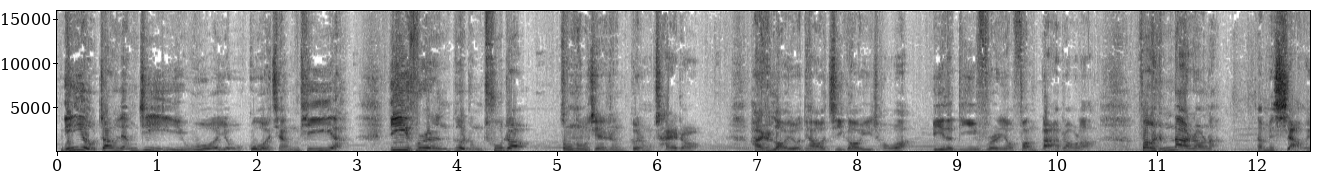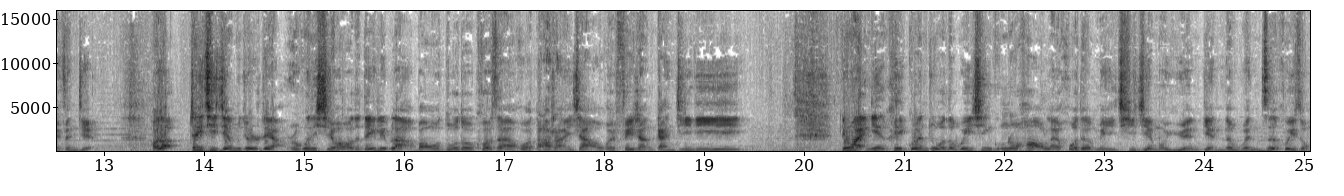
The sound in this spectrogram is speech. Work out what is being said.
你有张良计，我有过墙梯呀！第一夫人各种出招，总统先生各种拆招。还是老油条技高一筹啊，逼得第一夫人要放大招了。放什么大招呢？咱们下回分解。好的，这期节目就是这样。如果你喜欢我的 Daily Blah，帮我多多扩散或打赏一下，我会非常感激的。另外，你也可以关注我的微信公众号来获得每一期节目原点的文字汇总，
